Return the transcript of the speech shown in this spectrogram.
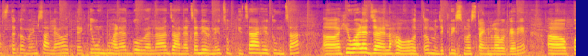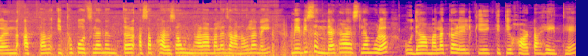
जास्त कमेंट्स आल्या होत्या की उन्हाळ्यात गोव्याला जाण्याचा निर्णय चुकीचा आहे तुमचा. हिवाळ्यात जायला हवं होतं म्हणजे क्रिसमस टाईमला वगैरे. पण आत्ता इथं पोचल्यानंतर असा फारसा उन्हाळा आम्हाला जाणवला नाही. मे बी संध्याकाळ असल्यामुळं उद्या आम्हाला कळेल की किती हॉट आहे इथे.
